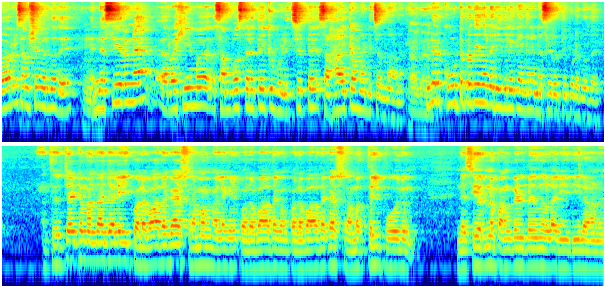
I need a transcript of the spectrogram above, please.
വേറൊരു സംശയം വരുന്നത് നസീറിനെ റഹീം സംഭവ സ്ഥലത്തേക്ക് വിളിച്ചിട്ട് സഹായിക്കാൻ വേണ്ടി ചെന്നാണ്. പിന്നെ ഒരു കൂട്ടുപ്രതി എന്നുള്ള രീതിയിലേക്ക് എങ്ങനെ നസീർ എത്തിപ്പെടുന്നത്? തീർച്ചയായിട്ടും എന്താ വെച്ചാൽ ഈ കൊലപാതക ശ്രമം അല്ലെങ്കിൽ കൊലപാതകം കൊലപാതക ശ്രമത്തിൽ പോലും നസീറിന് പങ്കുണ്ട് എന്നുള്ള രീതിയിലാണ്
